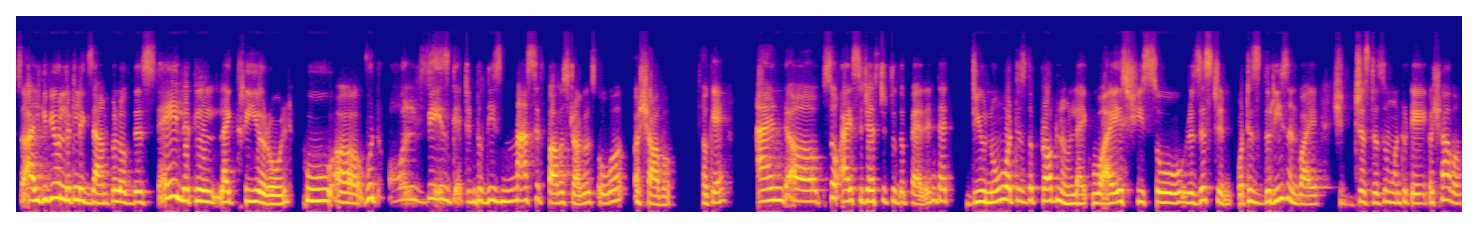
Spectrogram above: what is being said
So i'll give you a little example of this a little like 3 year old who uh, would always get into these massive power struggles over a shower okay and uh, so i suggested to the parent that do you know what is the problem? Like why is she so resistant? What is the reason why she just doesn't want to take a shower?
